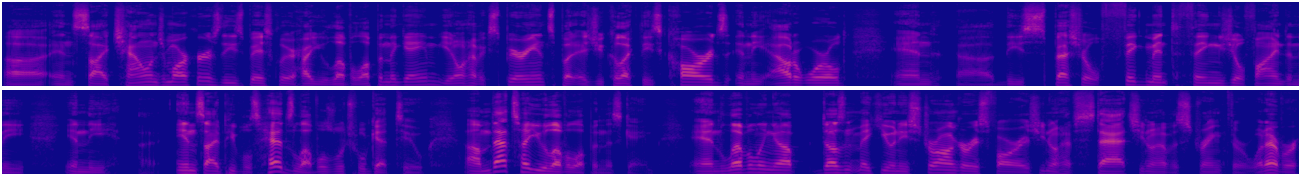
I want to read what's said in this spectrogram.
uh, and Psi challenge markers. These basically are how you level up in the game. You don't have experience, but as you collect these cards in the outer world and uh, these special figment things you'll find in the in the uh, inside people's heads levels, which we'll get to, um, that's how you level up in this game. And leveling up doesn't make you any stronger as far as you don't have stats, you don't have a strength or whatever.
